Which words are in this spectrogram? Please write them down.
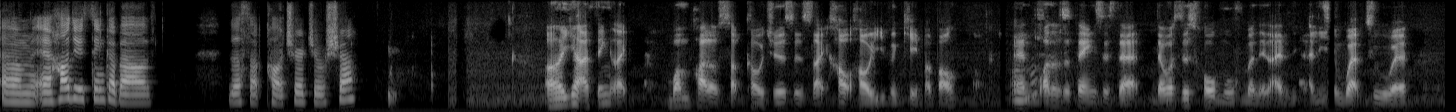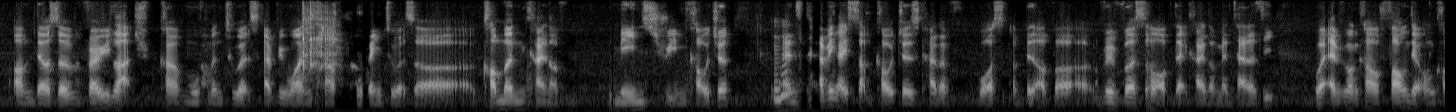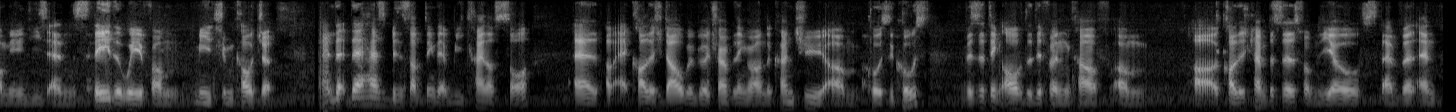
Um, and how do you think about the subculture, Joshua? Uh, yeah, I think like one part of subcultures is like how, how it even came about. And Mhm. one of the things is that there was this whole movement in at least in Web two where um, there was a very large kind of movement towards everyone kind of moving towards a common kind of mainstream culture. Mhm. And having like subcultures kind of was a bit of a reversal of that kind of mentality where everyone kind of found their own communities and stayed away from mainstream culture. And that, that has been something that we kind of saw at, at College DAO when we were traveling around the country, um, coast to coast, visiting all of the different kind of um, uh, college campuses from Yale, Stanford, and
